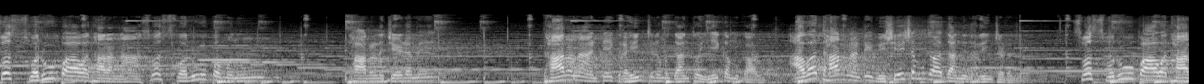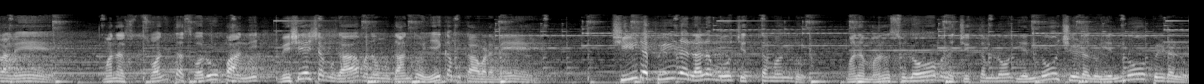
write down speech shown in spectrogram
స్వస్వరూపావధారణ స్వస్వరూపమును ధారణ చేయడమే. ధారణ అంటే గ్రహించడం దాంతో ఏకం కాదు. అవధారణ అంటే విశేషంగా దాన్ని ధరించడం స్వస్వరూపావధారణే. మన స్వంత స్వరూపాన్ని విశేషంగా మనం దాంతో ఏకం కావడమే. చీడ పీడలము చిత్తమందు. మన మనసులో మన చిత్తంలో ఎన్నో చీడలు ఎన్నో పీడలు.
